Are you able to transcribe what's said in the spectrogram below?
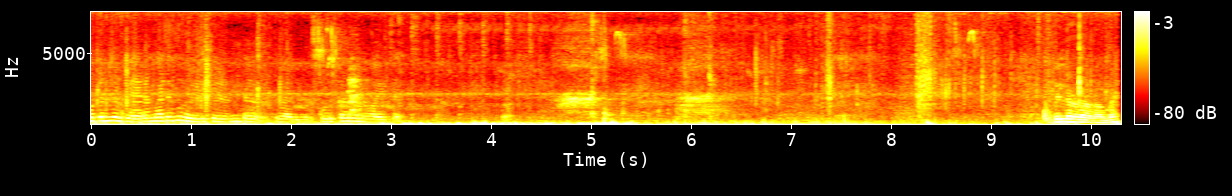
മണിക്കൂട്ടിന് വേറെ മരുന്ന് മേടിക്കേണ്ട വരുന്നു. കൊടുക്കണമെന്ന് വൈകിട്ട്. ഇതിലുള്ളതാണോ അമ്മേ?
